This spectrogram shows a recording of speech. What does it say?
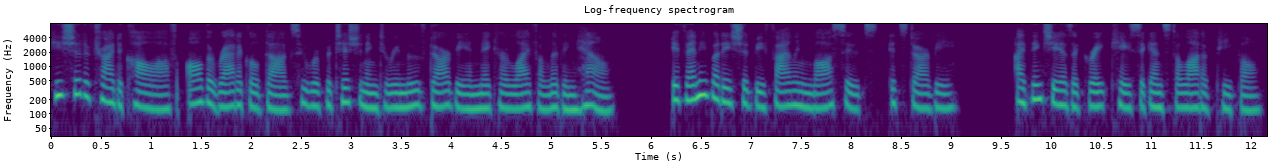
He should have tried to call off all the radical dogs who were petitioning to remove Darbi and make her life a living hell. If anybody should be filing lawsuits, it's Darbi. I think she has a great case against a lot of people.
